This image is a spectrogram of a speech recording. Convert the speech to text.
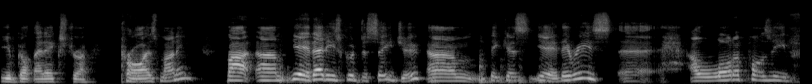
you've got that extra prize money. But um, yeah, that is good to see, Duke, um, because yeah, there is uh, a lot of positive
